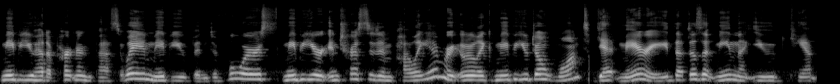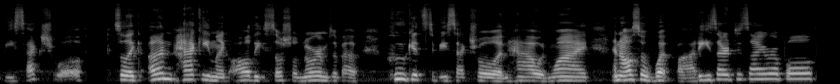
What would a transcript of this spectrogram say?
maybe you had a partner who passed away, maybe you've been divorced, maybe you're interested in polyamory, or like maybe you don't want to get married. That doesn't mean that you can't be sexual. So like unpacking like all these social norms about who gets to be sexual and how and why, and also what bodies are desirable,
